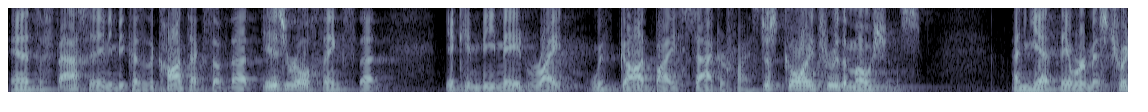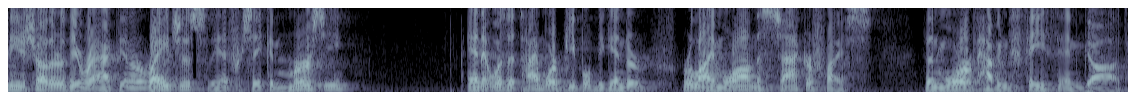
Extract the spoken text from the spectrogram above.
And it's fascinating because the context of that, Israel thinks that it can be made right with God by sacrifice, just going through the motions. And yet they were mistreating each other, they were acting unrighteous, they had forsaken mercy. And it was a time where people began to rely more on the sacrifice than more of having faith in God.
